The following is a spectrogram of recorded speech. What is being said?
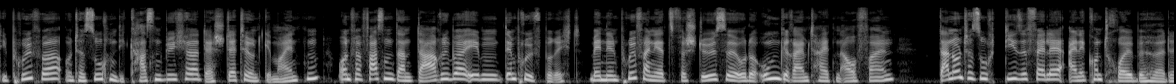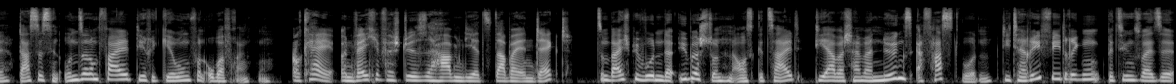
die Prüfer untersuchen die Kassenbücher der Städte und Gemeinden und verfassen dann darüber eben den Prüfbericht. Wenn den Prüfern jetzt Verstöße oder Ungereimtheiten auffallen, dann untersucht diese Fälle eine Kontrollbehörde. Das ist in unserem Fall die Regierung von Oberfranken. Okay, und welche Verstöße haben die jetzt dabei entdeckt? Zum Beispiel wurden da Überstunden ausgezahlt, die aber scheinbar nirgends erfasst wurden. Die tarifwidrigen bzw.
